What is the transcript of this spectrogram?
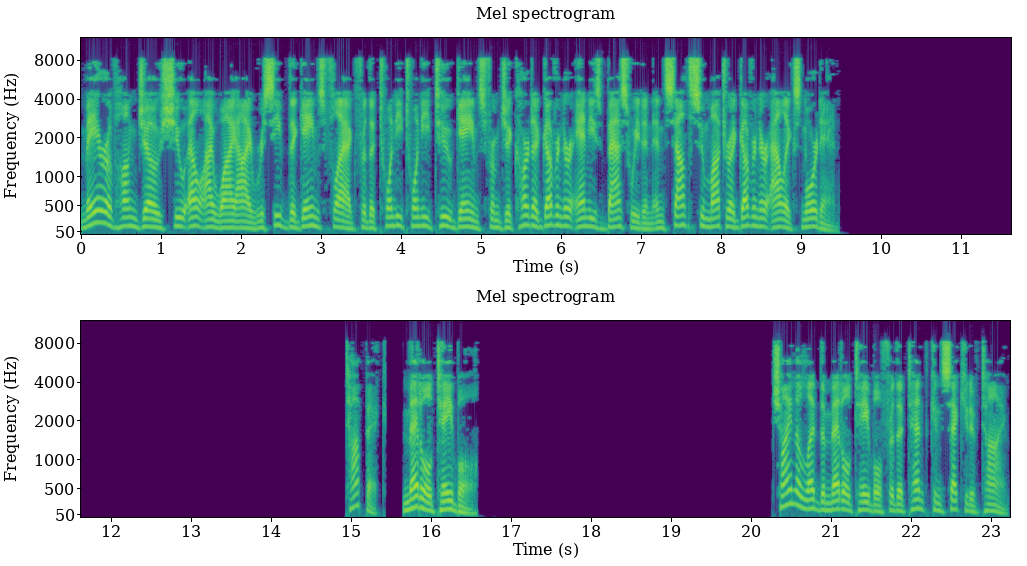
Mayor of Hangzhou Xu Liyi received the Games flag for the 2022 Games from Jakarta Governor Anies Baswedan and South Sumatra Governor Alex Noerdin. Medal table China led the medal table for the tenth consecutive time.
